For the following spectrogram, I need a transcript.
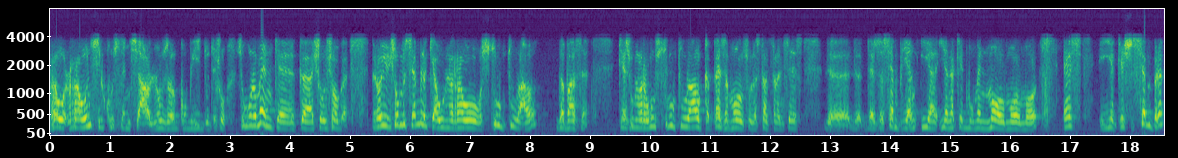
raó, raons circumstancials, no? el Covid, tot això. Segurament que, que això joga, però això em sembla que hi ha una raó estructural de base que és una raó estructural que pesa molt sobre l'estat francès de, de, des de sempre i en, i, i en aquest moment molt, molt, molt, és i que sempre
